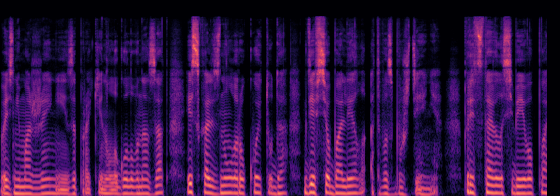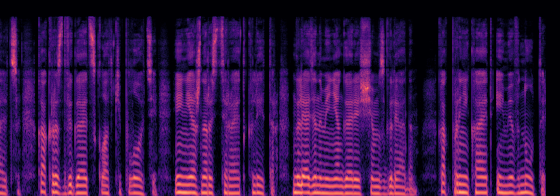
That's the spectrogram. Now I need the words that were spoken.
в изнеможении запрокинула голову назад и скользнула рукой туда, где все болело от возбуждения. Представила себе его пальцы, как раздвигает складки плоти и нежно растирает клитор, глядя на меня горящим взглядом, как проникает ими внутрь,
